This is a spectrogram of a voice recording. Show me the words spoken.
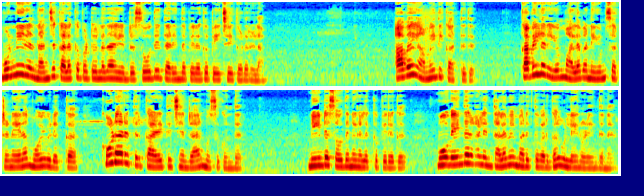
முன்னீரில் நஞ்சு கலக்கப்பட்டுள்ளதா? என்று சோதி தெரிந்த பிறகு பேச்சை தொடரலாம். அவை அமைதி காத்தது. கபிலரையும் அளவனையும் சற்று நேரம் ஓய்வெடுக்க கூடாரத்திற்கு அழைத்துச் சென்றார் முசுகுந்தர். நீண்ட சோதனைகளுக்கு பிறகு மூவேந்தர்களின் தலைமை மருத்துவர்கள் உள்ளே நுழைந்தனர்.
